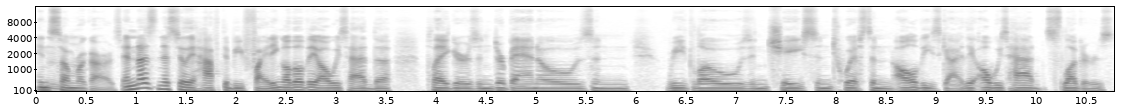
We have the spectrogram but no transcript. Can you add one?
in hmm. some regards? And doesn't necessarily have to be fighting, although they always had the Plagers and Durbanos and Reed Low's and Chase and Twist and all these guys. They always had sluggers,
